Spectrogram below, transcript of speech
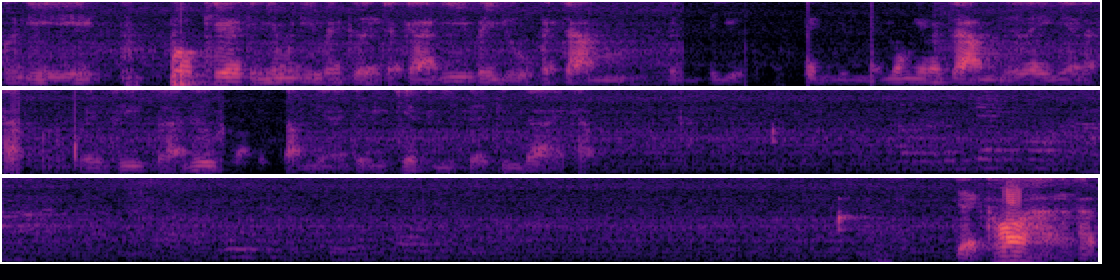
บางทีพวกเคสอย่างเงี้บางทีมันเกิดจากการที่ไปอยู่ประจำเป็นไปอยู่เป็นโรงเรียนประจำหรืออะไรเงี้ยนะครับเป็นที่การเลือกประจำเนี่ยจะมีเคสที่เกิดขึ้นได้ครับเจ็ดข้อหาครับ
